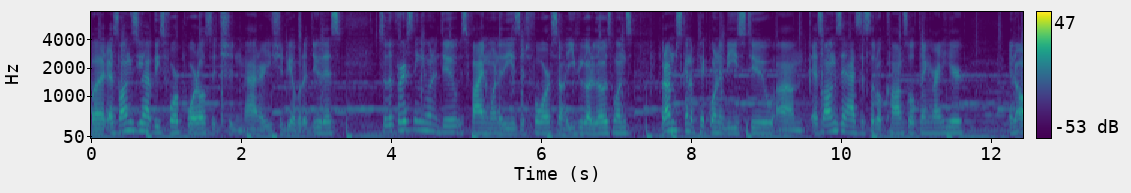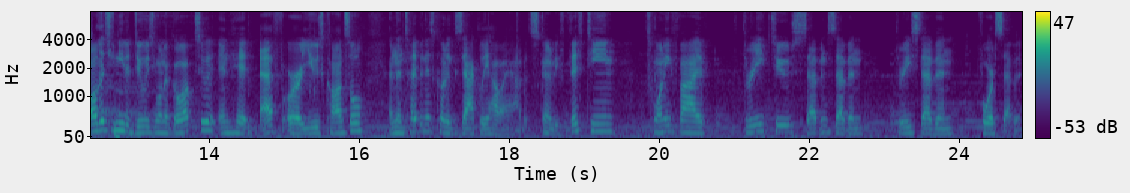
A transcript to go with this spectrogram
But as long as you have these four portals, it shouldn't matter. You should be able to do this. So the first thing you want to do is find one of these. There's four, so you could go to those ones. But I'm just going to pick one of these two. Um, as long as it has this little console thing right here. And all that you need to do is you want to go up to it and hit F or use console. And then type in this code exactly how I have it. It's going to be 15 25 3277 3747.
